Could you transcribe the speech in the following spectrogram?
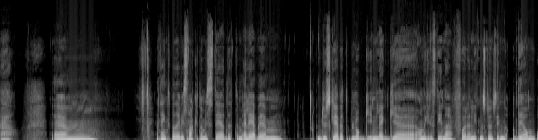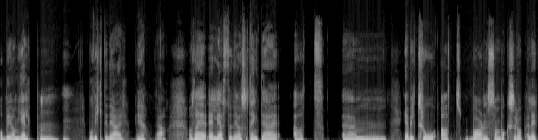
Ja. Um, jeg tenkte på det vi snakket om i sted, dette med Eller ehm, du skrev et blogginnlegg, eh, Anne Kristine, for en liten stund siden, det om å be om hjelp. Mm. Hvor viktig det er. Ja. Og så jeg, jeg leste det, og så tenkte jeg at um, Jeg vil tro at barn som vokser opp, eller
